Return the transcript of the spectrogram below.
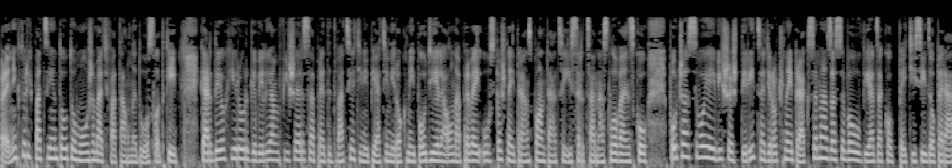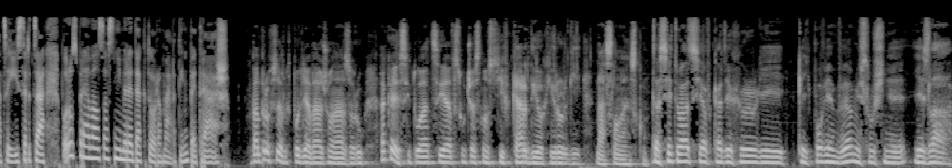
Pre niektorých pacientov to môže mať fatálne dôsledky. Kardiochirurg William Fischer sa pred 25 rokmi podielal na prvej úspešnej transplantácii srdca na Slovensku. Počas svojej vyše 40-ročnej praxe má za sebou viac ako 5000 operácií srdca. Porozprával sa s ním redaktor Martin Petráš. Pán profesor, podľa vášho názoru, aká je situácia v súčasnosti v kardiochirurgii na Slovensku? Tá situácia v kardiochirurgii, keď poviem veľmi slušne, je zlá.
